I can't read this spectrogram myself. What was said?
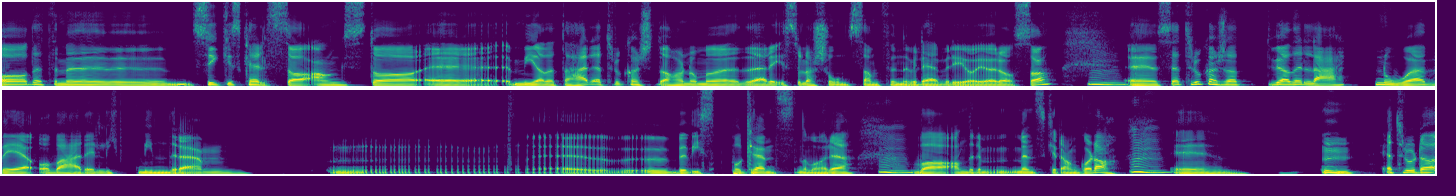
Og dette med øh, psykisk helse og angst og eh, mye av dette her, jeg tror kanskje det har noe med det der isolasjonssamfunnet vi lever i å gjøre også. Mm. Eh, så jeg tror kanskje at vi hadde lært noe ved å være litt mindre mm, eh, bevisst på grensene våre, Mm. hva andre mennesker angår, da. Mm. Eh, mm, jeg, tror da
